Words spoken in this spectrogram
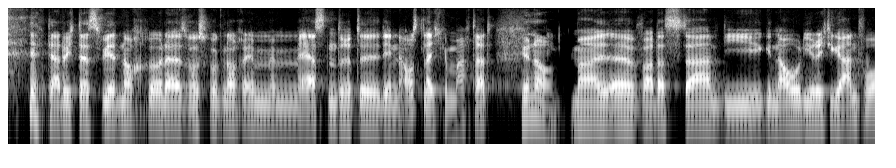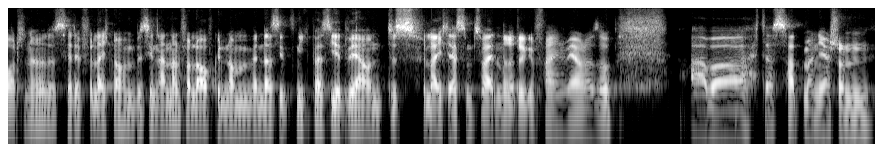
Dadurch, dass wir noch oder dass Wolfsburg noch im, im ersten Drittel den Ausgleich gemacht hat, genau. mal äh, war das da die genau die richtige Antwort. Ne? Das hätte vielleicht noch ein bisschen anderen Verlauf genommen, wenn das jetzt nicht passiert wäre und das vielleicht erst im zweiten Drittel gefallen wäre oder so. Aber das hat man ja schon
